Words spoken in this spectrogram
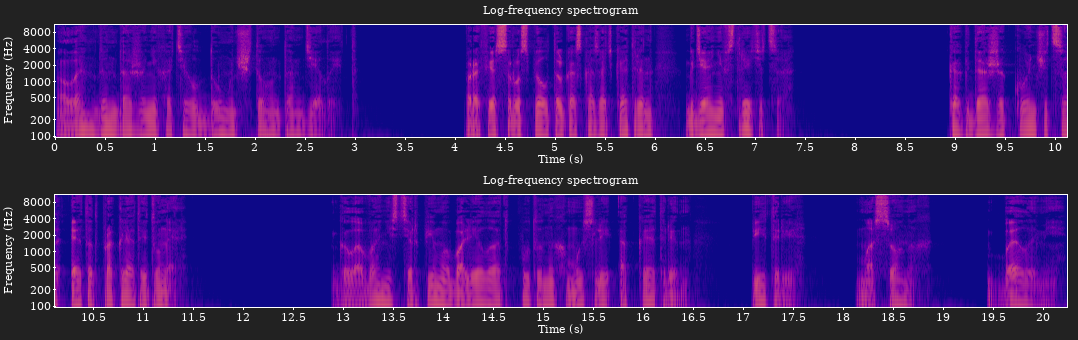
Лэнгдон даже не хотел думать, что он там делает. Профессор успел только сказать Кэтрин, где они встретятся. Когда же кончится этот проклятый туннель? Голова нестерпимо болела от путанных мыслей о Кэтрин — Питере, масонах, Беллами,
